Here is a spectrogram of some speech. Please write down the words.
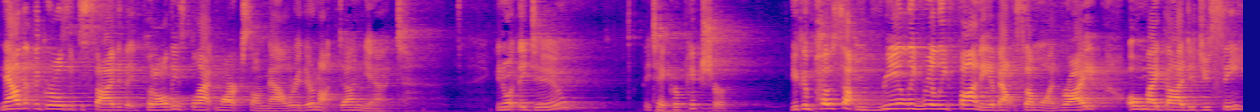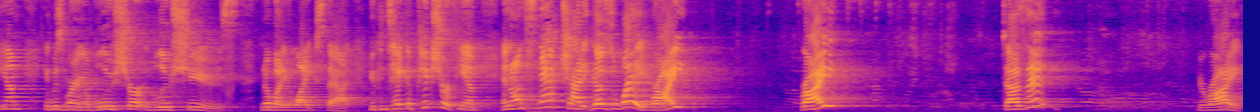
Now that the girls have decided they've put all these black marks on Mallory, they're not done yet. You know what they do? They take her picture. You can post something really, really funny about someone, right? Oh my God, did you see him? He was wearing a blue shirt and blue shoes. Nobody likes that. You can take a picture of him, and on Snapchat it goes away, right? Right? Does it? You're right.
